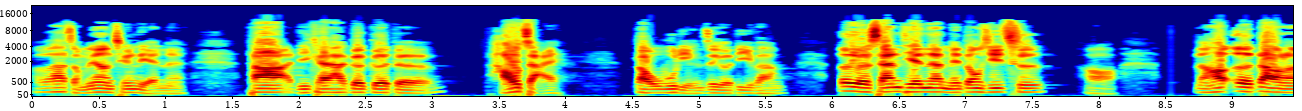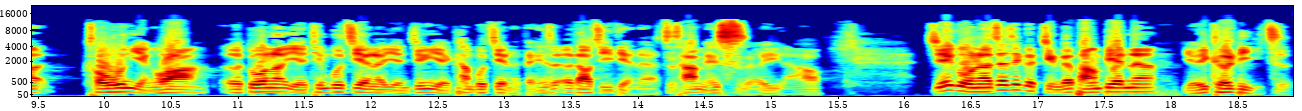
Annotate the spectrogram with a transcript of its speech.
他说他怎么样清廉呢？他离开他哥哥的豪宅，到乌林这个地方，饿了三天呢，没东西吃啊，然后饿到了头昏眼花，耳朵呢也听不见了，眼睛也看不见了，等于是饿到极点了，只差没死而已了啊。结果呢，在这个井的旁边呢，有一颗李子。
